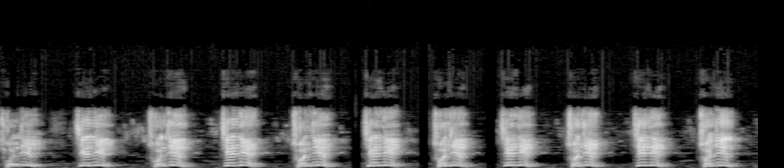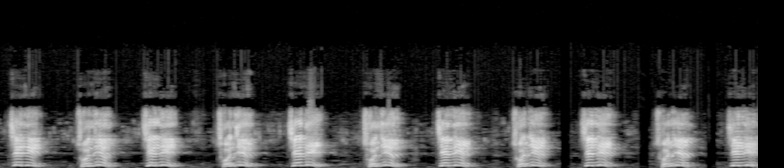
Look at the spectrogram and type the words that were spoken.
纯净、坚定、纯净、坚定、纯净、坚定、纯净、坚定、纯净、坚定、纯净、坚定、纯净、坚定、纯净、坚定、纯净、坚定、纯净、坚定、纯净、坚定、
